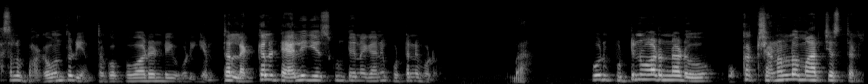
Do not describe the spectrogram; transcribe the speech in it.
అసలు భగవంతుడు ఎంత గొప్పవాడండి. వాడు ఎంత లెక్కలు టాలీ చేసుకుంటేనే కానీ పుట్టనివ్వడు. ఇప్పుడు పుట్టినవాడు ఉన్నాడు ఒక్క క్షణంలో మార్చేస్తాడు.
